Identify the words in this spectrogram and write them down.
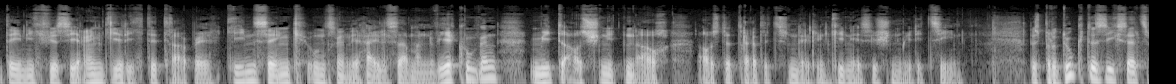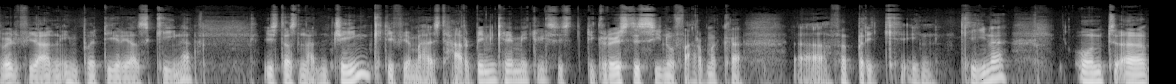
den ich für Sie eingerichtet habe. Ginseng und seine heilsamen Wirkungen mit Ausschnitten auch aus der traditionellen chinesischen Medizin. Das Produkt, das ich seit zwölf Jahren importiere aus China, ist aus Nanjing. Die Firma heißt Harbin Chemicals, ist die größte Sinopharmaka-Fabrik in China und äh,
